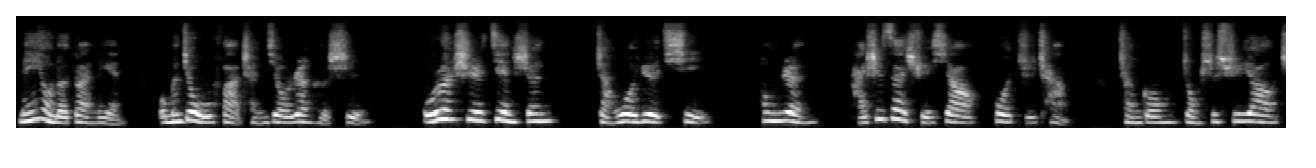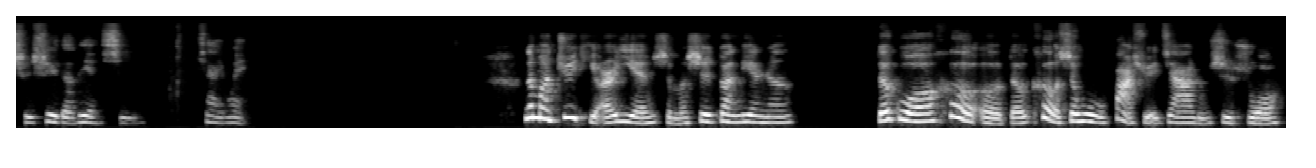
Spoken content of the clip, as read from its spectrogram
没有了锻炼，我们就无法成就任何事，无论是健身、掌握乐器、烹饪，还是在学校或职场。成功总是需要持续的练习。下一位。那么具体而言，什么是锻炼呢？德国赫尔德克生物化学家如是说：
